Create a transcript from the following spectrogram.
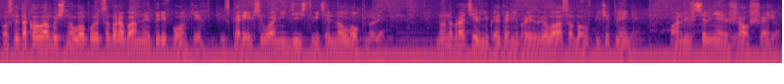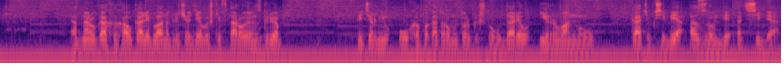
После такого обычно лопаются барабанные перепонки, и скорее всего они действительно лопнули. Но на противника это не произвело особого впечатления. Он лишь сильнее сжал шею. Одна рука хохолка легла на плечо девушки, второй он сгреб пятерню уха, по которому только что ударил, и рванул Катю к себе, а зомби от себя.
